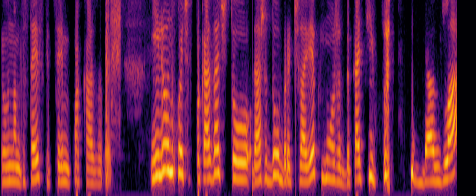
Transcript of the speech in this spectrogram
И он нам Достоевский все время показывает. Или он хочет показать, что даже добрый человек может докатиться до зла,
